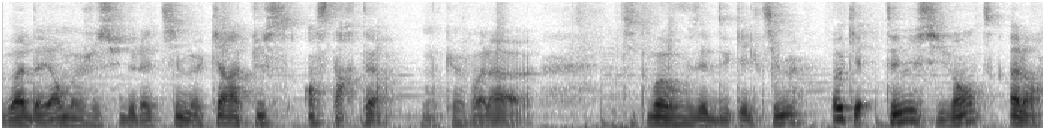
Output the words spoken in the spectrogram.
voilà, d'ailleurs, moi je suis de la team Carapuce en starter, donc voilà Dites-moi vous êtes de quel team. Ok, tenue suivante. Alors,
